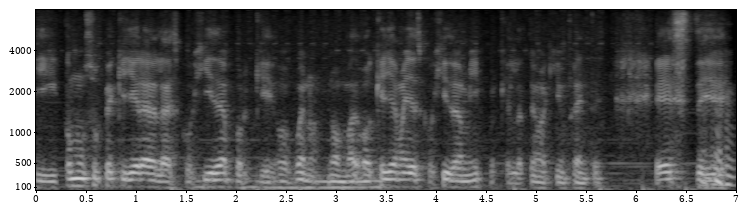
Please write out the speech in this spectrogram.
Y como supe que ella era la escogida, porque, o bueno, no, o que ella me haya escogido a mí, porque la tengo aquí enfrente. Este,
